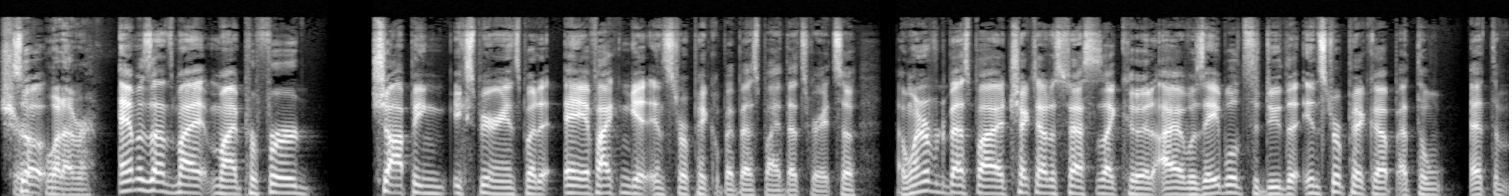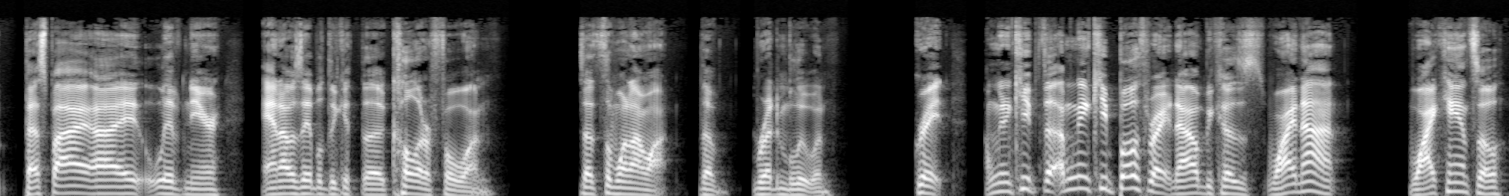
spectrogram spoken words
Sure. So- whatever. Amazon's my my preferred shopping experience, but hey, if I can get in-store pickup at Best Buy, that's great. So I went over to Best Buy, checked out as fast as I could. I was able to do the in-store pickup at the at the Best Buy I live near, and I was able to get the colorful one. That's the one I want, the red and blue one. Great. I'm gonna keep the I'm gonna keep both right now because why not? Why cancel?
